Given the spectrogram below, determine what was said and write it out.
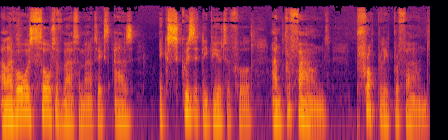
And I've always thought of mathematics as exquisitely beautiful and profound, properly profound.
